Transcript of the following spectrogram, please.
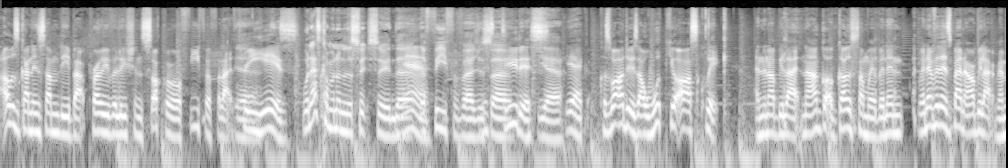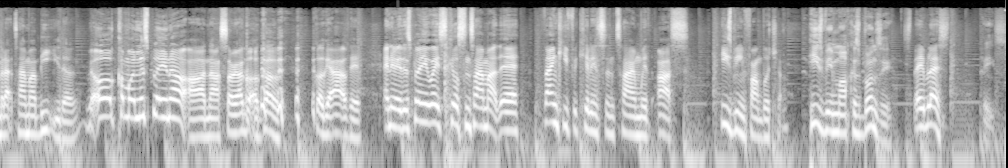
I was gunning somebody about Pro Evolution Soccer or FIFA for like three Yeah. years. well, that's coming on the Switch soon, the, Yeah. the FIFA version. Let's so do this. Yeah, yeah. Because what I'll do is I'll whoop your ass quick, and then I'll be like, "Nah, I've got to go somewhere." But then whenever there's banter, I'll be like, "Remember that time I beat you, though?" Oh, come on, let's play now. Ah, nah, sorry, I got to go. got to get out of here. Anyway, there's plenty of ways to kill some time out there. Thank you for killing some time with us. He's been Funk Butcher. he's been Marcus Bronzy. Stay blessed. Peace.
